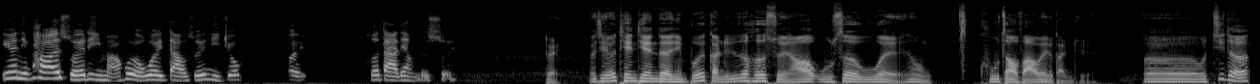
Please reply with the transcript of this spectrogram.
因为你泡在水里嘛，会有味道，所以你就会喝大量的水。对，而且又甜甜的，你不会感觉就是喝水然后无色无味那种 枯燥乏味的感觉。呃，我记得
